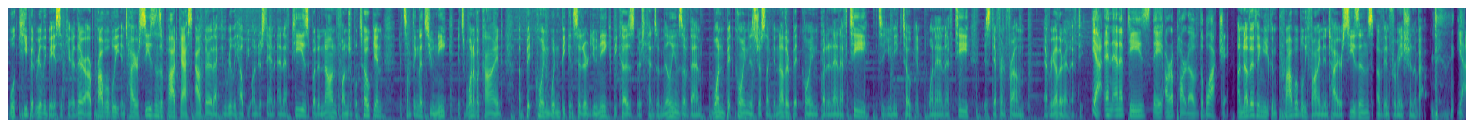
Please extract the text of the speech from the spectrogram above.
we'll keep it really basic here. There are probably entire seasons of podcasts out there that can really help you understand NFTs, but a non fungible token, it's something that's unique, it's one of a kind. A Bitcoin wouldn't be considered unique because there's tens of millions of them. One Bitcoin is just like another Bitcoin, but an NFT, it's a unique token. One NFT is different from every other NFT. Yeah, and NFTs, they are a part of the blockchain. Another thing you can probably find entire seasons of information about. yeah,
